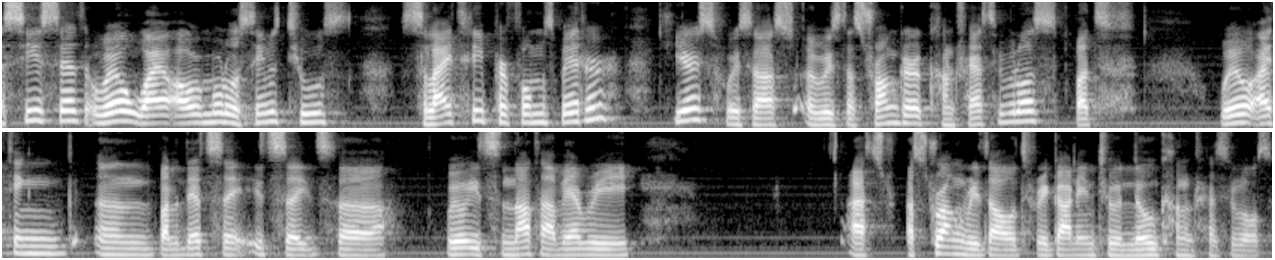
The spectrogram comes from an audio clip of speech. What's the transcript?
see that, well, while our model seems to slightly performs better here with a, with a stronger contrastive loss, but well, I think, um, but that's a, it's a, it's a, well, it's not a very a, a strong result regarding to no contrastive loss.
